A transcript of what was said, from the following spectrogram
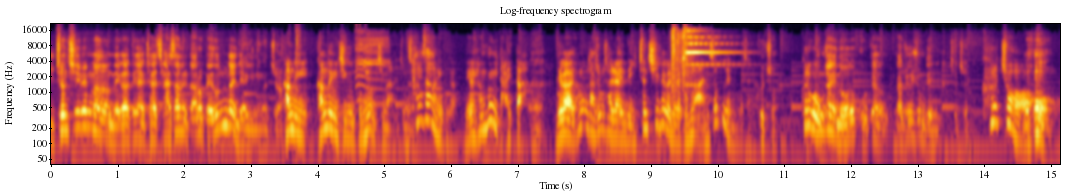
2,700만 원 내가 그냥 자, 자산을 따로 빼놓는다는 이야기는 거죠. 감독님, 감독님 지금 돈이 없지만 좀 네. 상상을 해보세요. 내가 현금이 다 있다. 네, 내가 현금 다 주고 살려 했는데 2,700을 내가 돈을 안 써도 되는 거잖아요. 그렇죠. 그리고 통장에 넣어놓고 그냥 나중에 주면 되니까 천천히. 그렇죠. 어,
